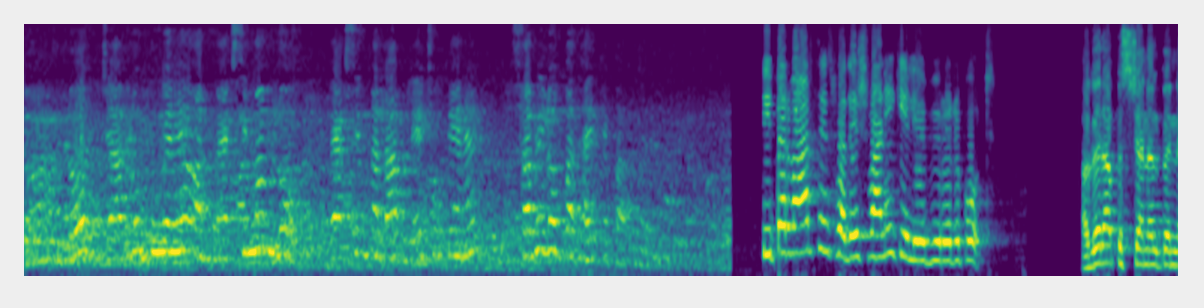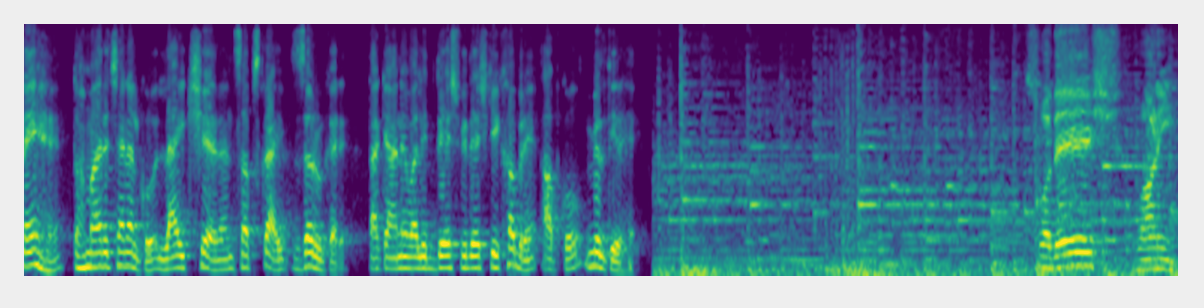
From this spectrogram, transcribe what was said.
लोग जागरूक हुए हैं और मैक्सिमम लोग वैक्सीन का लाभ ले चुके हैं। सभी लोग बधाई के पात्र हैं। पीपरवार से स्वदेशवाणी के लिए ब्यूरो रिपोर्ट। अगर आप इस चैनल पर नए हैं तो हमारे चैनल को लाइक शेयर एंड सब्सक्राइब ज़रूर करें ताकि आने वाली देश विदेश की खबरें आपको मिलती रहे। स्वदेश वाणी।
